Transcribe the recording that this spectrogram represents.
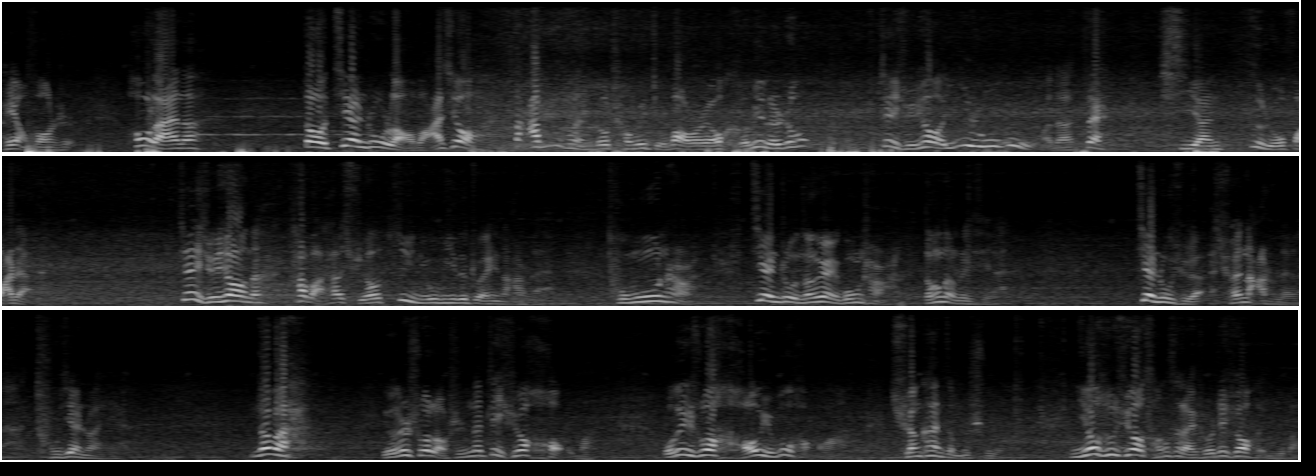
培养方式。后来呢，到建筑老八校大部分都成为九八五二幺合并了之后，这学校一如故我的在西安自由发展。这学校呢，他把他学校最牛逼的专业拿出来，土木工程、建筑能源与工程等等这些建筑学全拿出来了，土建专业。那么，有人说老师，那这学校好吗？我跟你说，好与不好啊，全看怎么说。你要从学校层次来说，这学校很一般，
